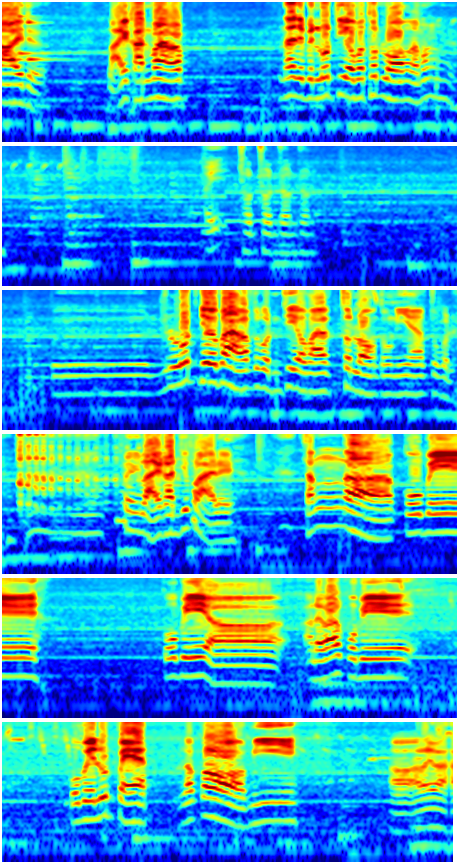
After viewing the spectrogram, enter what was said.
ตายเถอะหลายคันมากครับ น่าจะเป็นรถที่เอามาทดลองอะมั้งเฮ้ยชนชนชนชน ปืนรถเยอะมากครับทุกคนที่เอามาทดลองตรงนี้นะครับทุกคนไม่งหลายคันที่ฝ่ายเลย ทั้งอ่าโกเบโกเบอ่ออะไรวะโกเบโกเบรุ่นแปดแล้วก็มีอ่ออะไรวะ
